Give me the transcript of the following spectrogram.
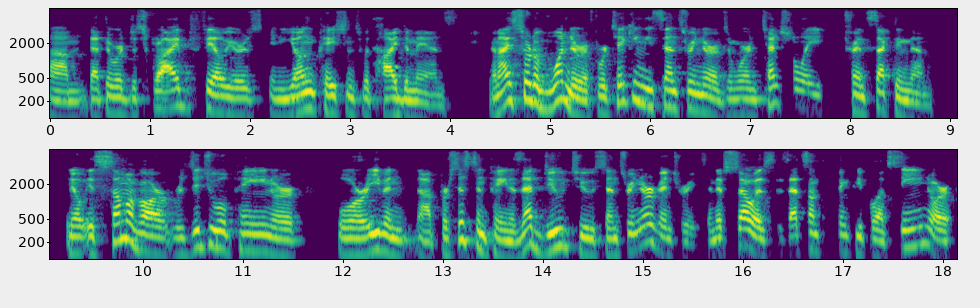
um, that there were described failures in young patients with high demands. And I sort of wonder if we're taking these sensory nerves and we're intentionally transecting them, you know, is some of our residual pain or or even uh, persistent pain, is that due to sensory nerve injuries? And if so, is, is that something people have seen? Or,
